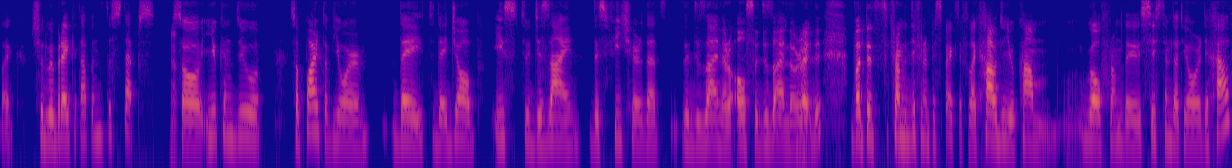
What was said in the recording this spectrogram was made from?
Like, should we break it up into steps? Yeah. So you can do. So part of your day-to-day job is to design this feature that the designer also designed already right. but it's from a different perspective like how do you come go from the system that you already have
